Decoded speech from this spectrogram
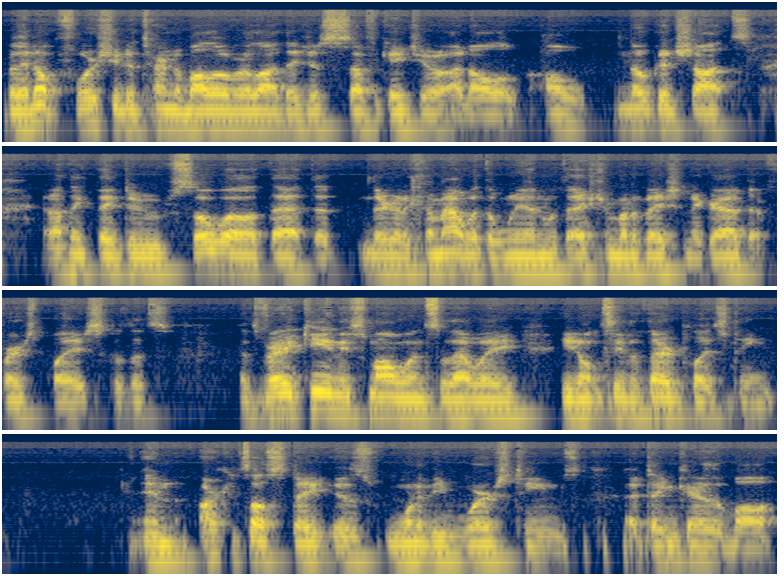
where they don't force you to turn the ball over a lot. They just suffocate you at all, all no good shots. And I think they do so well at that that they're going to come out with the win with extra motivation to grab that first place because it's it's very key in these small ones, so that way you don't see the third place team. And Arkansas State is one of the worst teams at taking care of the ball.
